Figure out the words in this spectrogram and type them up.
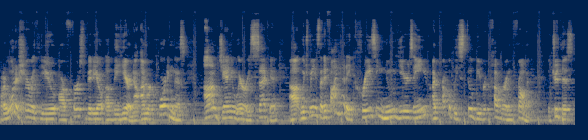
but I want to share with you our first video of the year. Now, I'm recording this on January 2nd, uh, which means that if I had a crazy New Year's Eve, I'd probably still be recovering from it. The truth is,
